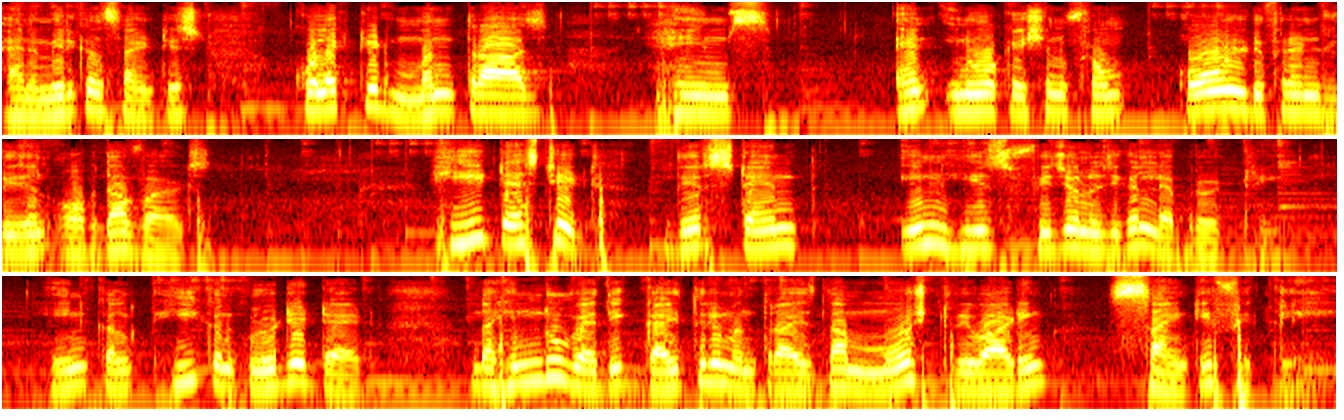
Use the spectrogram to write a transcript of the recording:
an American scientist, collected mantras, hymns, and invocation from all different religions of the world. He tested their strength in his physiological laboratory. He concluded that the Hindu Vedic Gayatri Mantra is the most rewarding scientifically.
